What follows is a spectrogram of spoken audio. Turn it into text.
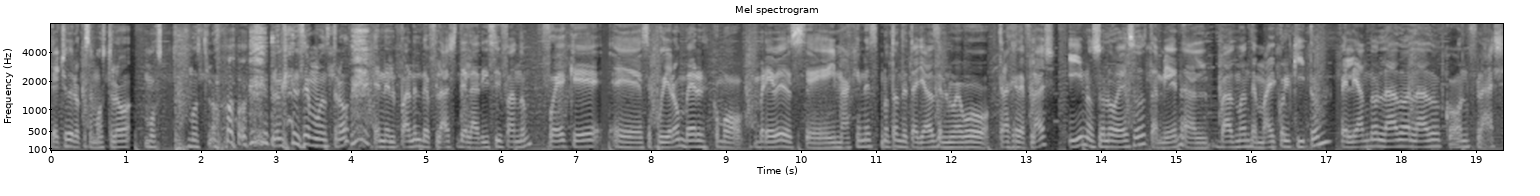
de hecho, de lo que se mostró, mostró, lo que se mostró en el panel de Flash de la DC Fandom fue que eh, se pudieron ver como breves eh, imágenes no tan detalladas del nuevo traje de Flash. Y no solo eso, también al Batman de Michael Keaton peleando lado a lado con Flash.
